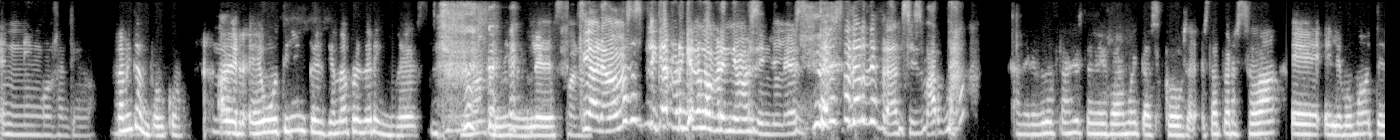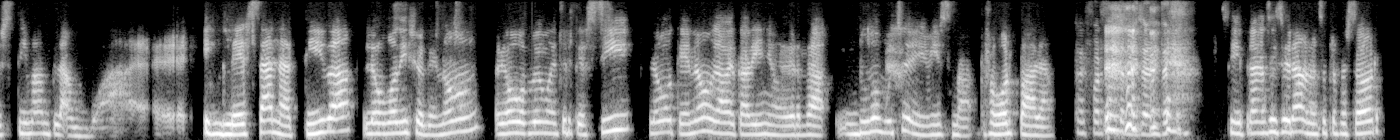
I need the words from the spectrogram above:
en ningún sentido. Para mí tampouco. No. A ver, eu tiña intención de aprender inglés. Non aprendi inglés. Bueno, Claro, vamos a explicar por que non aprendimos inglés. Queres falar de Francis, Marta? A ver, eu de Francis que falar moitas cousas. Esta persoa eh, elevou a autoestima en plan, buah, eh, inglesa, nativa, logo dixo que non, logo veo a decir que sí, logo que non, a ver, cariño, de verdad, dudo mucho de mí misma. Por favor, para. Refuerzo inteligente. Sí, Francis era o noso profesor,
